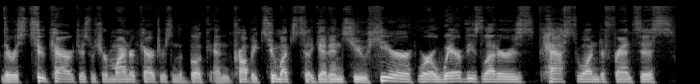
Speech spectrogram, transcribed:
there was two characters, which are minor characters in the book and probably too much to get into here, were aware of these letters passed one to Frances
